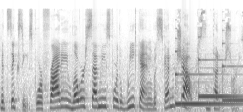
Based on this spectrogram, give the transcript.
Mid 60s for Friday, lower 70s for the weekend with scattered showers and thunderstorms.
